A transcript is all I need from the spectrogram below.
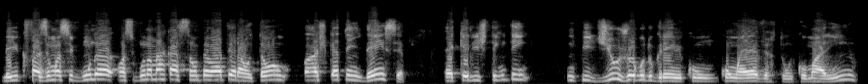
meio que fazer uma segunda, uma segunda marcação pela lateral. Então, acho que a tendência é que eles tentem impedir o jogo do Grêmio com, com o Everton e com o Marinho,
